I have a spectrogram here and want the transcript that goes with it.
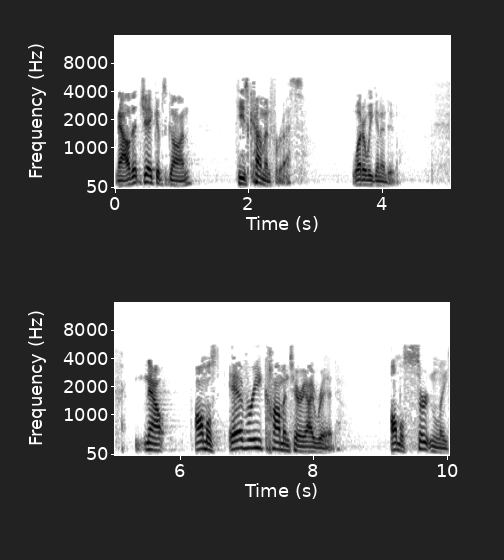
Now that Jacob's gone, he's coming for us. What are we going to do? Now, almost every commentary I read, almost certainly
